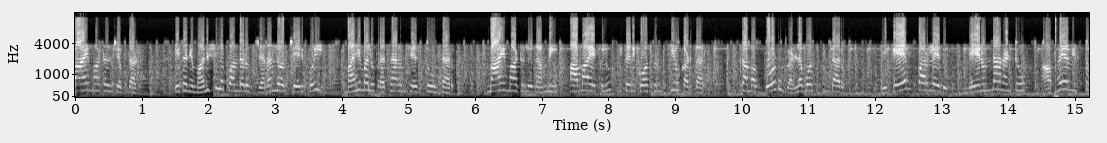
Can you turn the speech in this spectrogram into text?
మాయమాటలు చెబుతాడు. ఇతని మనుషులు కొందరు జనంలో చేరిపోయి మహిమలు ప్రచారం చేస్తూ ఉంటారు. మాయమాటలు నమ్మి అమాయకులు ఇతని కోసం క్యూ కడతారు. తమ గోడు వెళ్ళబోసుకుంటారు ఇకేం పర్లేదు నేనున్నానంటూ అభయమిస్తూ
